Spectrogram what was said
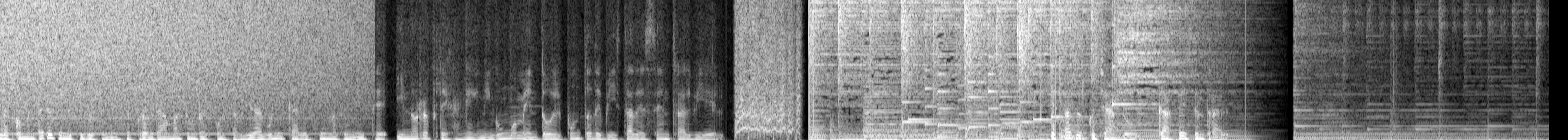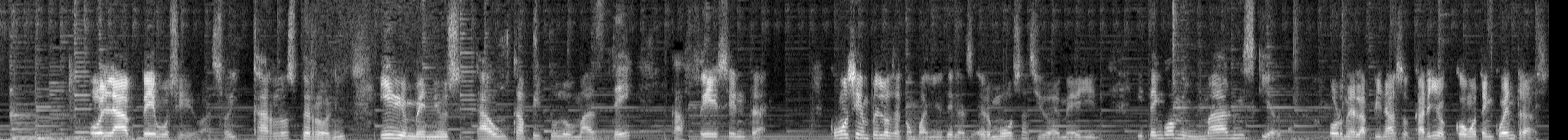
Los comentarios emitidos en este programa son responsabilidad única de quien los emite y no reflejan en ningún momento el punto de vista de Central Biel. Estás escuchando Café Central. Hola Bebos y Bebas, soy Carlos Perroni y bienvenidos a un capítulo más de Café Central. Como siempre los acompaño de la hermosa ciudad de Medellín y tengo a mi mano izquierda Ornella Pinazo. Cariño, ¿cómo te encuentras?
